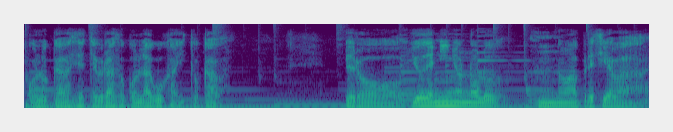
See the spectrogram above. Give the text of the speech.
colocabas este brazo con la aguja y tocaba. Pero yo de niño no lo no apreciaba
